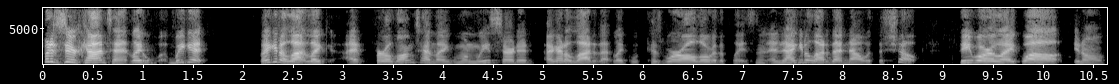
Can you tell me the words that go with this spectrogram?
but it's your content. Like we get, I get a lot. Like I for a long time, like when we started, I got a lot of that. Like because we're all over the place, and, and I get a lot of that now with the show. People are like, well, you know,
